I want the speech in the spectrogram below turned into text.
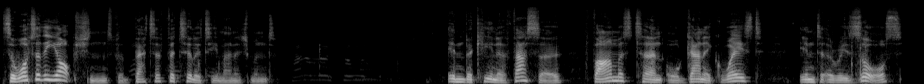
So what are the options for better fertility management? In Burkina Faso, farmers turn organic waste into a resource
